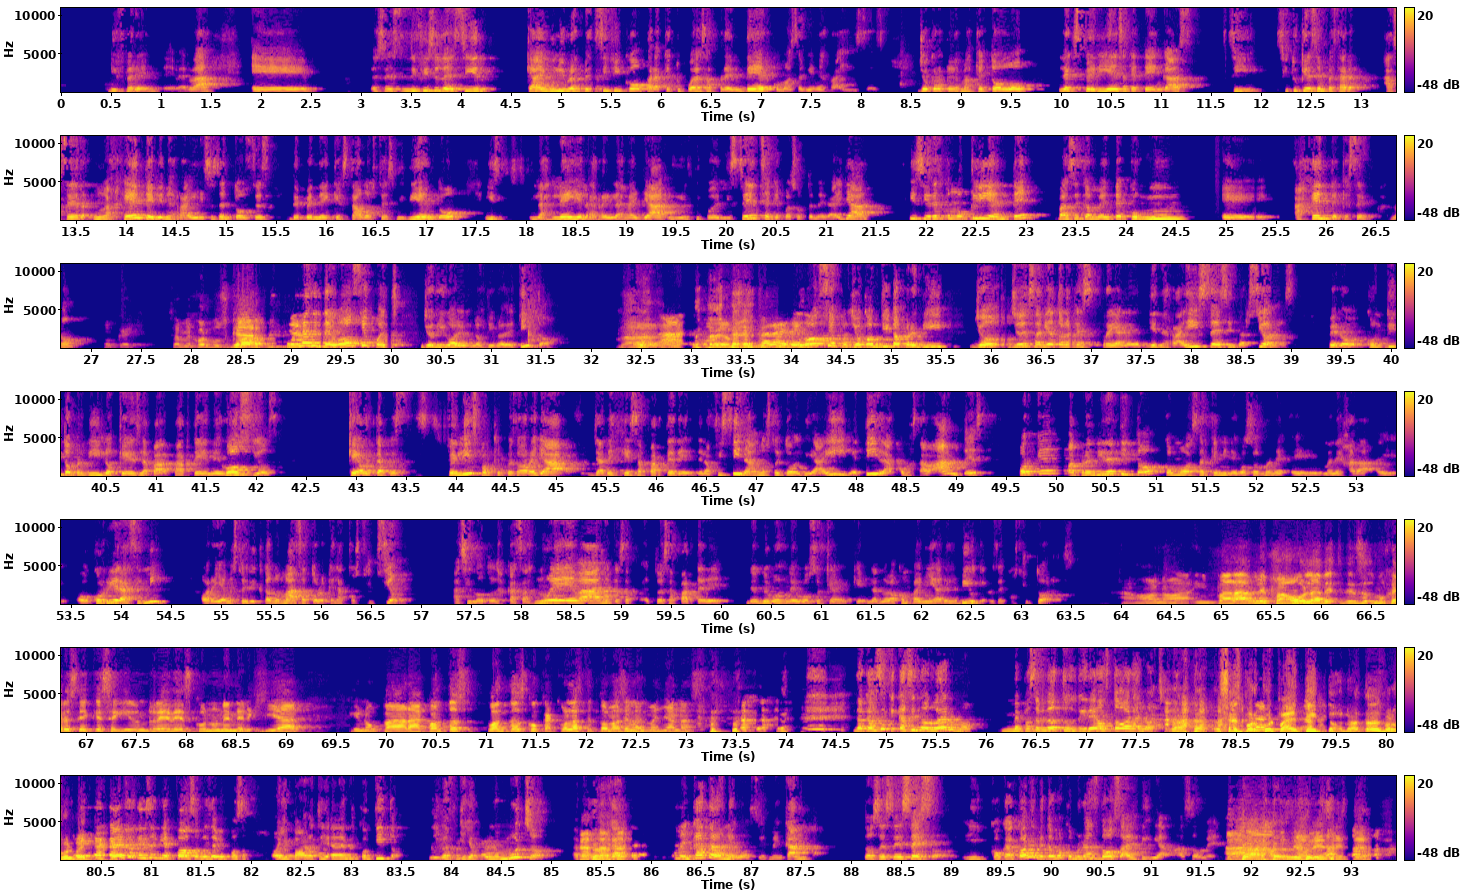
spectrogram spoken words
diferente, ¿verdad? Eh, es, es, difícil decir que hay un libro específico para que tú puedas aprender cómo hacer bienes raíces. Yo creo que es más que todo la experiencia que tengas. Si, si tú quieres empezar a ser un agente de bienes raíces, entonces depende de qué estado estés viviendo y las leyes, las reglas allá y el tipo de licencia que puedes obtener allá. Y si eres como cliente, básicamente con un eh, agente que sepa, ¿no? Ok. O sea, mejor buscar. si hablas de negocio, pues yo digo los libros de Tito. Claro, obviamente. hablas de negocio, pues yo con Tito aprendí, yo, yo sabía todo lo que es bienes raíces, inversiones, pero con Tito aprendí lo que es la parte de negocios, que ahorita pues feliz porque pues ahora ya, ya dejé esa parte de, la oficina, no estoy todo el día ahí metida como estaba antes, porque aprendí de Tito cómo hacer que mi negocio eh, manejara eh, o corriera sin mí. Ahora ya me estoy dedicando más a todo lo que es la construcción, haciendo todas las casas nuevas, esa, toda esa parte de, del nuevo negocio que, que la nueva compañía de builders, de constructores. No, no, imparable Paola, de, de esas mujeres que hay que seguir en redes con una energía que no para. ¿Cuántas, cuántas Coca-Colas te tomas en las mañanas? Lo que pasa es que casi no duermo. Me paso viendo tus videos toda la noche. o sea, es por culpa de Tito, ¿no? Todo es por culpa de Tito. Eso dice mi esposo, me dice mi esposo, oye, Pablo, tú ya debes con Tito. Digo, es que yo aprendo mucho. Me encanta, me encantan los negocios, me encanta. Entonces es eso. Y Coca-Cola me tomo como unas dos al día, más o menos. Ah, pues ya ves,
